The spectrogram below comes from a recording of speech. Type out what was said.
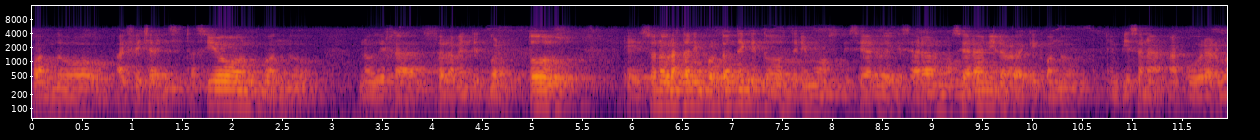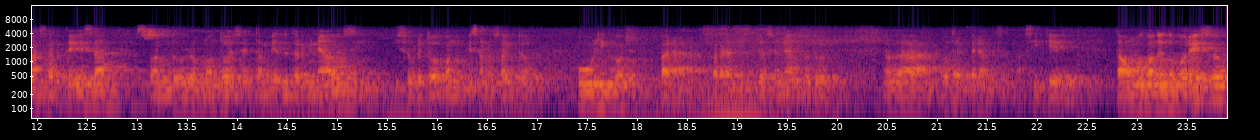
cuando hay fecha de licitación, cuando no deja solamente, bueno, todos eh, son obras tan importantes que todos tenemos ese algo de que se harán o no se harán y la verdad que cuando empiezan a, cobrar más certeza, cuando los montos están bien determinados y, sobre todo cuando empiezan los actos públicos para, las licitaciones, a nosotros nos da otra esperanza. Así que estamos muy contentos por eso.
